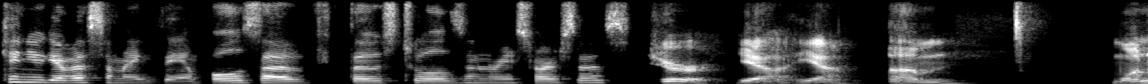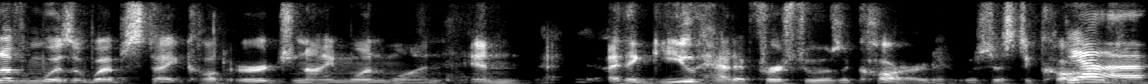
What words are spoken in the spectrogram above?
can you give us some examples of those tools and resources sure yeah yeah um one of them was a website called Urge 911. And I think you had it first, it was a card. It was just a card. Yeah.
